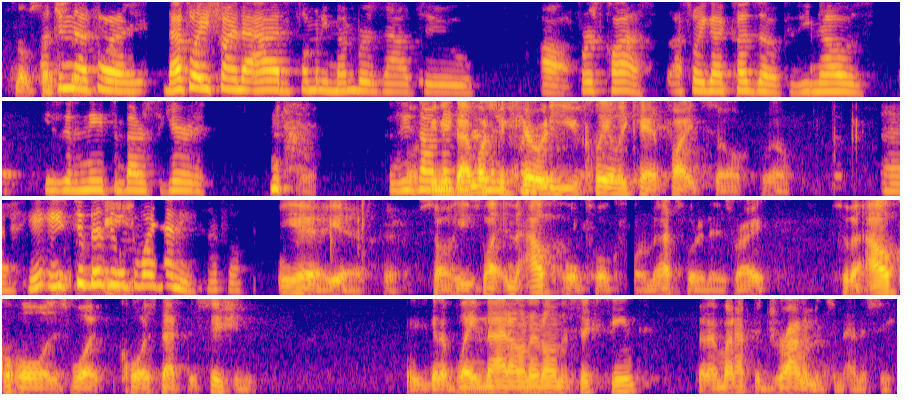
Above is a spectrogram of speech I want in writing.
it's no I think that's why that's why he's trying to add so many members now to uh, first class. That's why he got Cuzzo because he knows he's gonna need some better security. Because he's Well, not you need making that much security, friends. you clearly can't fight. So, well, Uh, he- he's too busy with the white henny. That's all. yeah, yeah, yeah. So he's letting the alcohol talk for him. That's what it is, right? So the alcohol is what caused that decision. And he's gonna blame that on it on the 16th. Then I might have to drown him in some Hennessy.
